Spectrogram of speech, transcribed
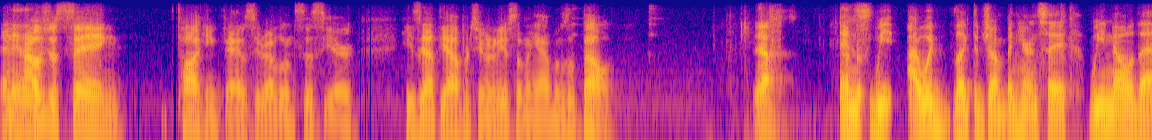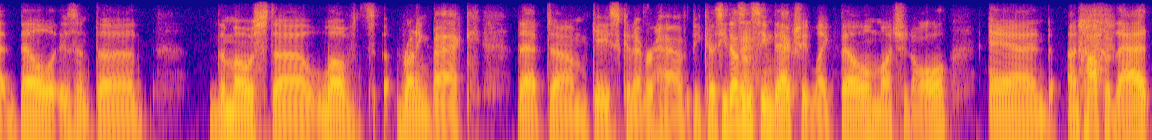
Anything? I was just saying, talking fantasy relevance this year, he's got the opportunity if something happens with Bell. yeah. And That's- we, I would like to jump in here and say we know that Bell isn't the the most uh, loved running back that um, Gase could ever have because he doesn't seem to actually like Bell much at all. And on top of that,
